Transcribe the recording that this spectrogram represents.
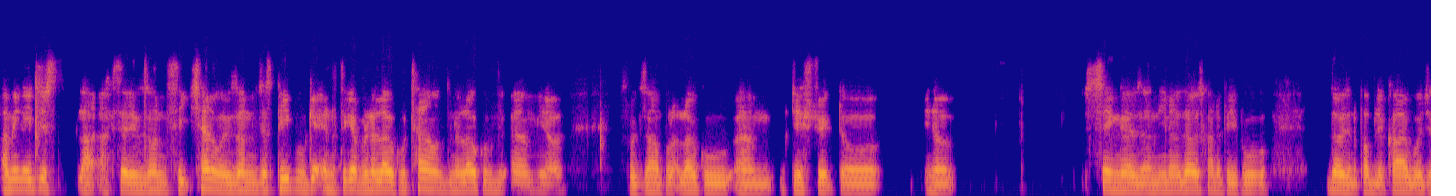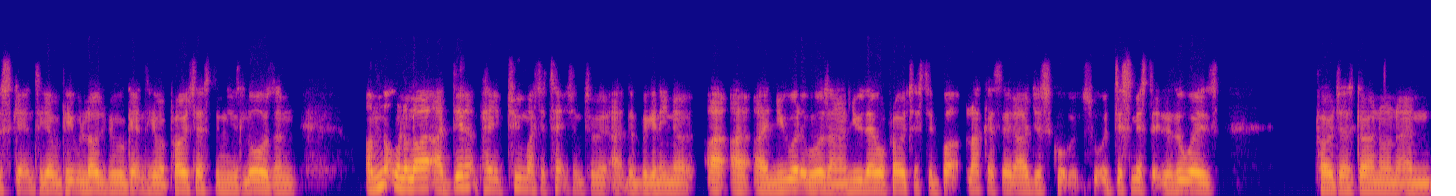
I mean, it just like I said, it was on Sikh channel. It was on just people getting together in the local towns, in the local, um, you know, for example, a local um, district or you know singers and you know those kind of people, those in the public eye were just getting together. People, loads of people getting together, protesting these laws. And I'm not gonna lie, I didn't pay too much attention to it at the beginning. Know, I, I, I knew what it was and I knew they were protesting, but like I said, I just sort of dismissed it. There's always protests going on, and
